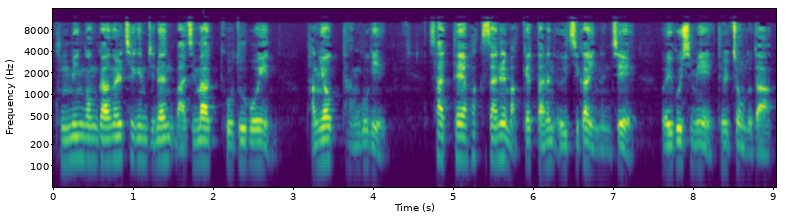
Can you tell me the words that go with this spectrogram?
국민 건강을 책임지는 마지막 교두보인 방역 당국이 사태 확산을 막겠다는 의지가 있는지 의구심이 들 정도다.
